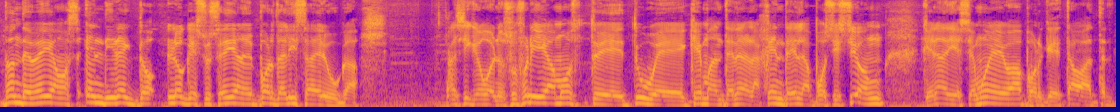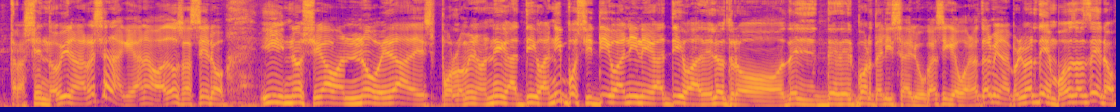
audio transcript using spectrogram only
donde veíamos en directo lo que sucedía en el Porta Elisa de Luca. Así que bueno, sufríamos, tuve que mantener a la gente en la posición, que nadie se mueva, porque estaba trayendo bien a la Rellana, que ganaba 2 a 0 y no llegaban novedades, por lo menos negativas, ni positivas ni negativas del otro, del, desde el Elisa de Luca. Así que bueno, termina el primer tiempo, 2 a 0,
